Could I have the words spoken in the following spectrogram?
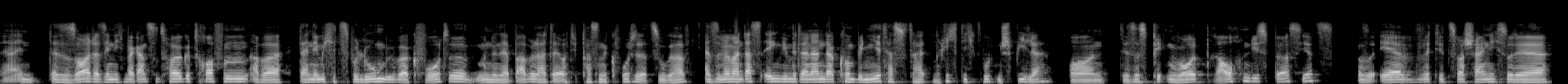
ja, in der Saison hat er sie nicht mehr ganz so toll getroffen, aber da nehme ich jetzt Volumen über Quote und in der Bubble hat er auch die passende Quote dazu gehabt. Also wenn man das irgendwie miteinander kombiniert, hast du halt einen richtig guten Spieler und dieses Pick and Roll brauchen die Spurs jetzt. Also er wird jetzt wahrscheinlich so der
